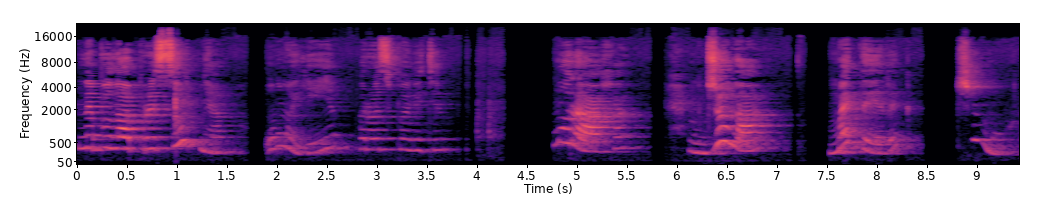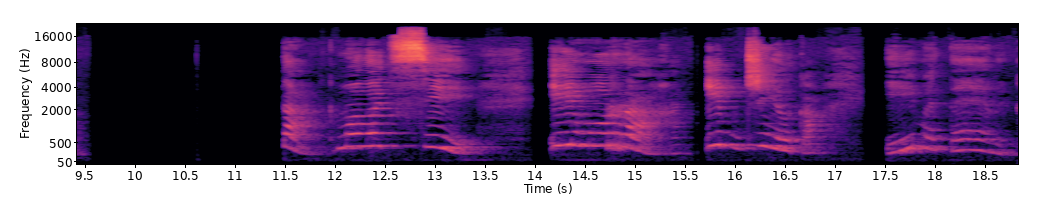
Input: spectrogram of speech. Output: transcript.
не була присутня у моїй розповіді? Мураха, бджола, метелик чи муха? Так, молодці! І мураха, і бджілка, і метелик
